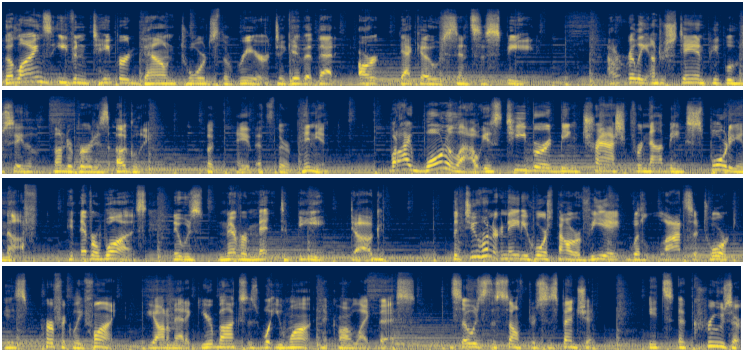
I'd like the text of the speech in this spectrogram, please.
The lines even tapered down towards the rear to give it that Art Deco sense of speed. I don't really understand people who say that the Thunderbird is ugly, but hey, that's their opinion. What I won't allow is T Bird being trashed for not being sporty enough. It never was. It was never meant to be, Doug. The 280 horsepower V8 with lots of torque is perfectly fine. The automatic gearbox is what you want in a car like this, and so is the softer suspension. It's a cruiser,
